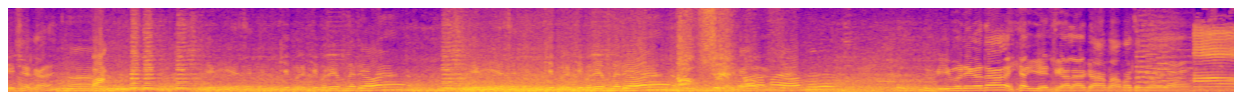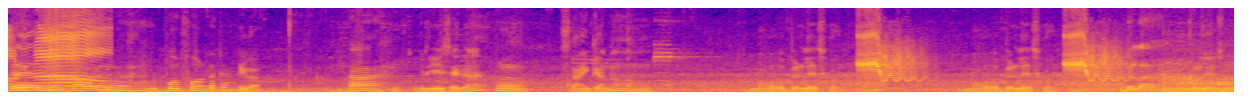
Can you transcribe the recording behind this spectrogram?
చేశాక కెమెరా కెమెరా ఎవరా? కెమెరా కెమెరా చెప్తున్నారు ఎవరమ్మా ఎవరు మీరు? భీముడే కదా? ఎందుకలా అబద్ధం కదా ఎవరు ఫోన్ ఫోన్ కట్ట. ఇక ఇప్పుడు చేశాక ఆ. సాయంకాలం మా ఒక బెల్ల వేసుకో. మా ఒక బెల్ల వేసుకో. బిల్ల బెల్ల వేసుకో.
